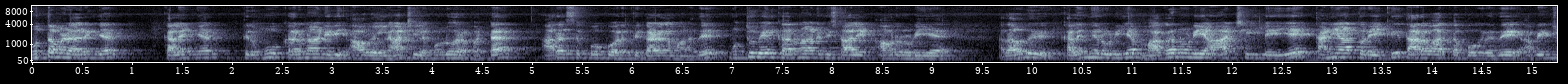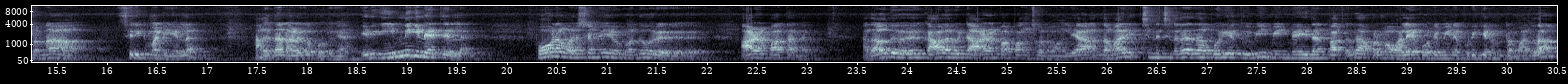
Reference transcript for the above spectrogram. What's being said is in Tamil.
முத்தமிழ் அறிஞர் கலைஞர் திரு மு. கருணாநிதி அவர்களின் ஆட்சியில் கொண்டு வரப்பட்ட அரசு போக்குவரத்து கழகமானது முத்துவேல் கருணாநிதி ஸ்டாலின் அவர்களுடைய அதாவது கலைஞருடைய மகனுடைய ஆட்சியிலேயே தனியார் துறைக்கு தரவார்க்க போகிறது அப்படின்னு சொன்னால் சிரிக்க மாட்டீங்கல்ல? அதுதான் நடக்க போகுதுங்க. இதுக்கு இன்னைக்கு நேற்று இல்லை. போன வருஷமே இவங்க வந்து ஒரு ஆழ பார்த்தாங்க. அதாவது காலை விட்டு ஆழம் பார்ப்பாங்கன்னு சொல்லுவாங்க இல்லையா? அந்த மாதிரி சின்ன சின்னதாக ஏதாவது பொரிய தூவி மீன் மெய்தான் பார்க்குறது அப்புறமா வலையை போட்டு மீனை பிடிக்கணுன்ற மாதிரிலாம்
